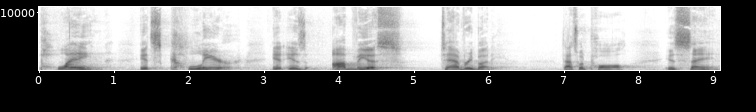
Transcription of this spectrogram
plain, it's clear, it is obvious to everybody. That's what Paul is saying.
